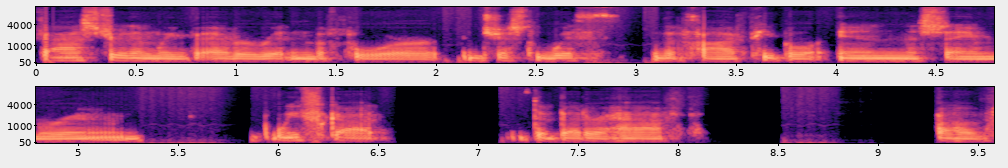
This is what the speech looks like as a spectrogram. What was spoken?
faster than we've ever written before just with the five people in the same room we've got the better half of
